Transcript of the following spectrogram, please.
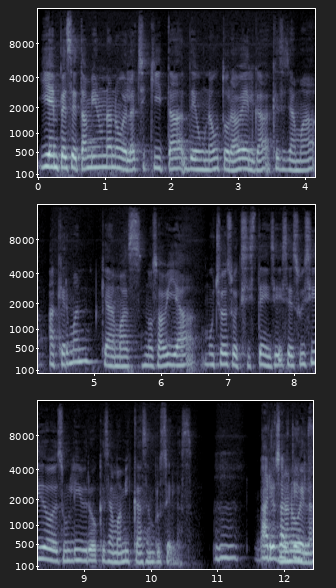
Y empecé también una novela chiquita de una autora belga que se llama Ackerman, que además no sabía mucho de su existencia y se suicidó. Es un libro que se llama Mi casa en Bruselas. varios Una novela.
